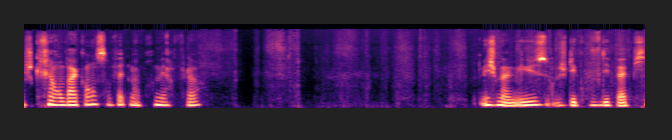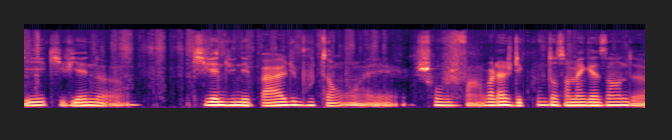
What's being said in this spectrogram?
je crée en vacances en fait ma première fleur. Mais je m'amuse, je découvre des papiers qui viennent, euh, qui viennent du Népal, du Bhoutan. Et je trouve, enfin voilà, je découvre dans un magasin de,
